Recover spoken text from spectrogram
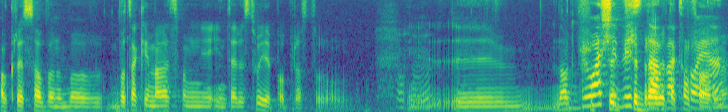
okresowo, no bo, bo takie malarstwo mnie interesuje po prostu. Yy, No, Odbyła się przybrały wystawa taką twoja. formę.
